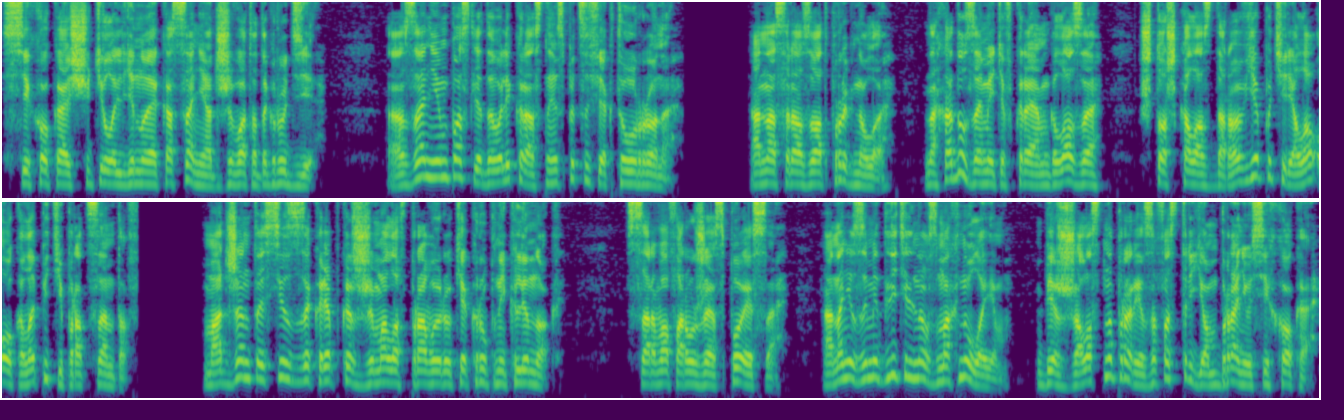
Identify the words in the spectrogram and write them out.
Сихока ощутила ледяное касание от живота до груди, а за ним последовали красные спецэффекты урона. Она сразу отпрыгнула, на ходу заметив краем глаза, что шкала здоровья потеряла около 5%. Маджента Сизза крепко сжимала в правой руке крупный клинок. Сорвав оружие с пояса, она незамедлительно взмахнула им, безжалостно прорезав острием броню Сихока.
